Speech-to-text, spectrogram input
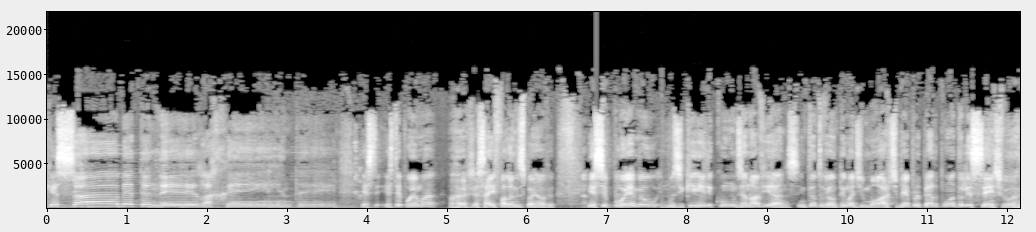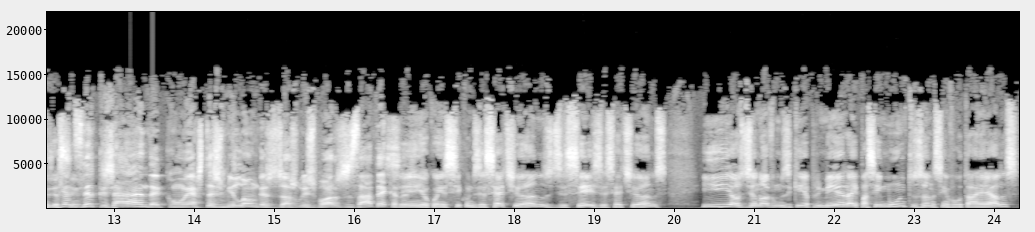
que sabe tener la gente. Este, este poema, já saí falando espanhol, viu? Esse poema eu musiquei ele com 19 anos. Então tu vê, um tema de morte, bem apropriado para um adolescente, vamos dizer Quer assim. dizer que já anda com estas milongas de Jorge Luís Borges há décadas. Sim, eu conheci com 17 anos, 16, 17 anos, e aos 19 musiquei a primeira, aí passei muitos anos sem voltar a elas,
